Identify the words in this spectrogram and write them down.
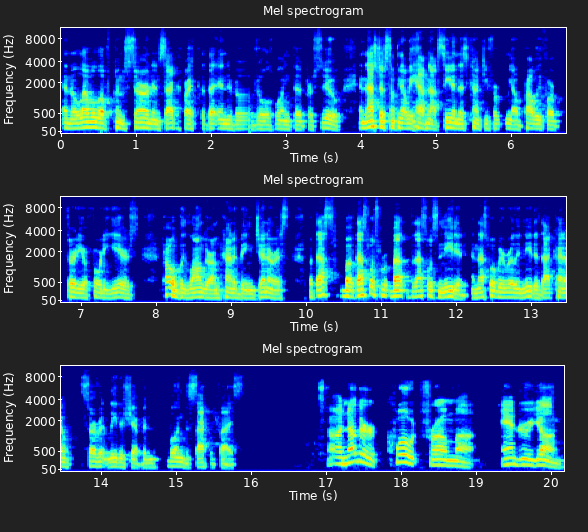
and the level of concern and sacrifice that that individual is willing to pursue. And that's just something that we have not seen in this country for, you know, probably for 30 or 40 years, probably longer. I'm kind of being generous, but that's, but that's what's, but that's what's needed. And that's what we really need is that kind of servant leadership and willing to sacrifice. Another quote from uh, Andrew Young.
